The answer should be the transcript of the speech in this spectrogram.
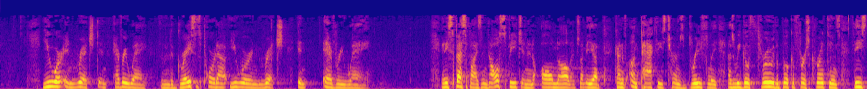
You were enriched in every way. When the grace is poured out, you were enriched in every way. And he specifies in all speech and in all knowledge. Let me uh, kind of unpack these terms briefly as we go through the book of First Corinthians. These,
